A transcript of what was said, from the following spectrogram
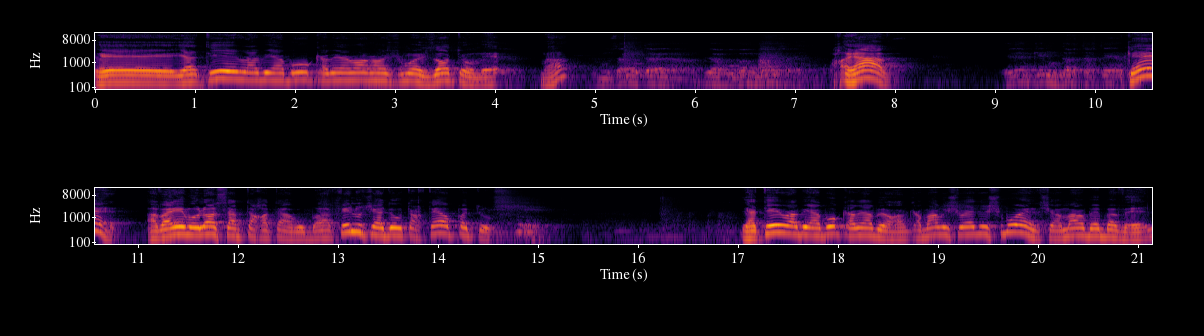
אה, יתיב רבי אבו כמי אמר רבי שמואל, זאת אומר, מה? הוא שם אותה על ערובה, הוא לא חייב. אלא אם כן הוא דף תחתיה. כן, אבל אם הוא לא שם תחת הערובה, אפילו שידעו תחתיה הוא פטור. יתיב רבי אבו כמי רבי יורק, אמר משמואל ושמואל, שאמר בבבל,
